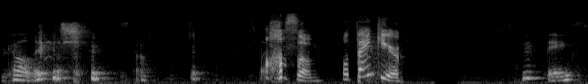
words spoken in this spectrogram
College. so, awesome. Well, thank you. Thanks.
